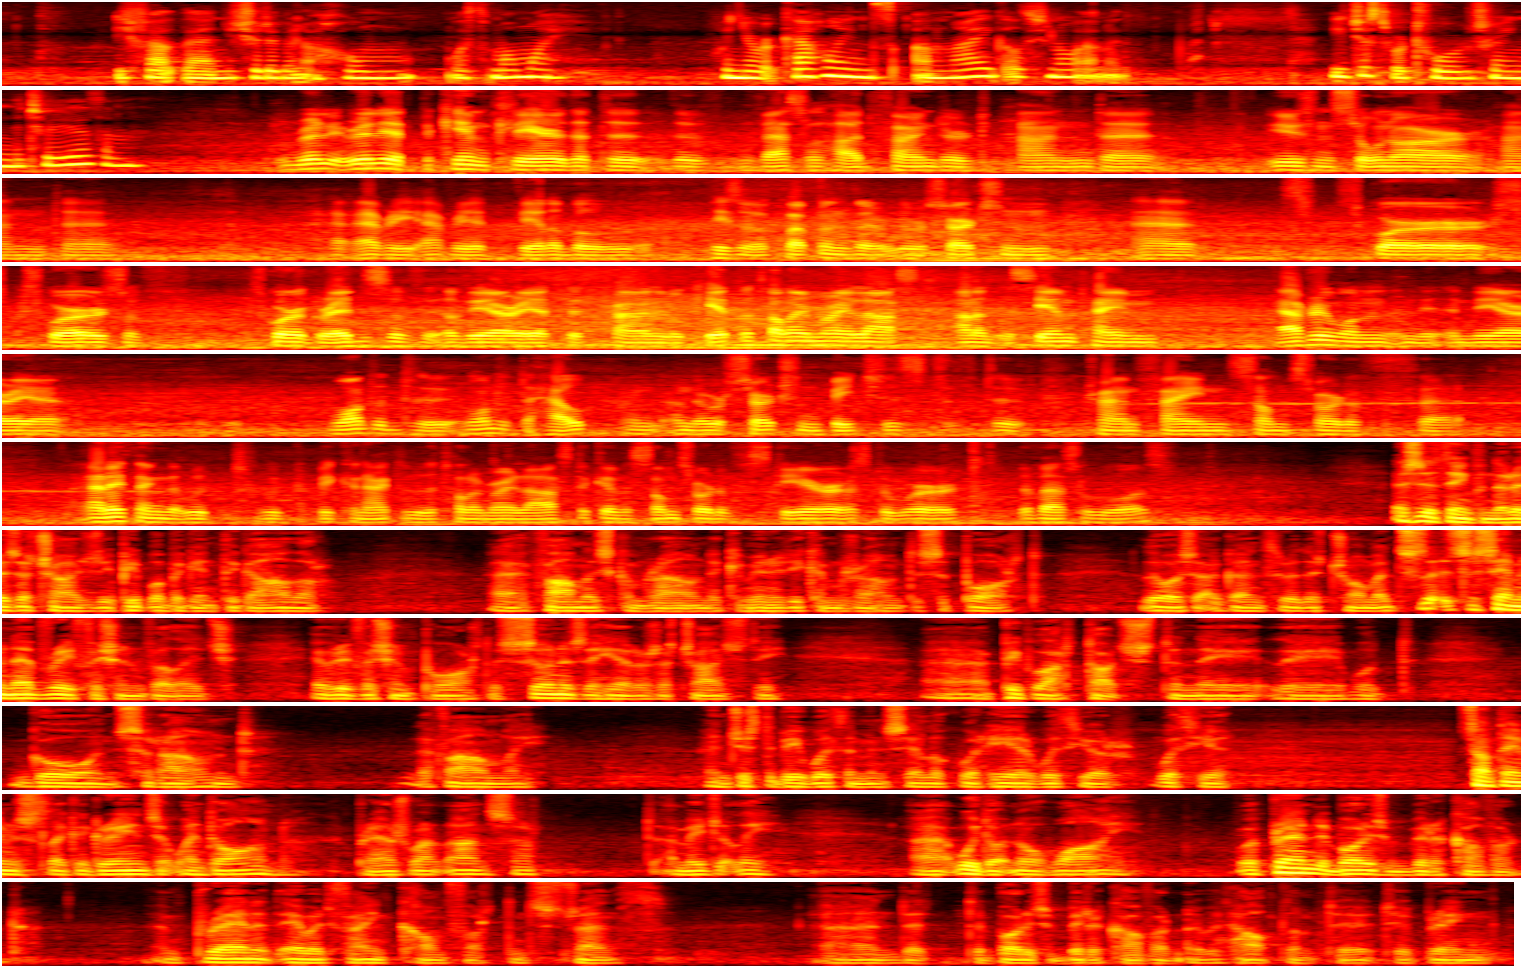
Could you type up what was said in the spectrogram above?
you felt then you should have been at home with Mummy when you were at Kathleen's and Michael's, you know, and you just were between the two of them. Really, really, it became clear that the, the vessel had foundered, and uh, using sonar and uh, every every available piece of equipment, they, were searching uh, square squares of square grids of the, of the area to try and locate the Tullamurray Lass, and at the same time, everyone in the, in the area wanted to wanted to help, and, and they were searching beaches to, to try and find some sort of uh, anything that would, would be connected to the Tullamurray lass to give us some sort of steer as to where the vessel was. This is the thing when there is a tragedy, people begin to gather. Uh, families come round, the community comes round to support those that are going through the trauma. It's, it's the same in every fishing village, every fishing port. As soon as they hear there's a tragedy, uh, people are touched and they, they would go and surround the family and just to be with them and say, look, we're here with, your, with you. Sometimes, like the Greens, it went on. Prayers weren't answered immediately. Uh, we don't know why. We're praying the bodies would be recovered and praying that they would find comfort and strength and that the bodies would be recovered and it would help them to, to bring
